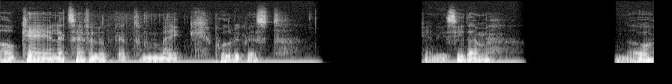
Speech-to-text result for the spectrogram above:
Okay, let's have a look at make pull request. Can we see them? No.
